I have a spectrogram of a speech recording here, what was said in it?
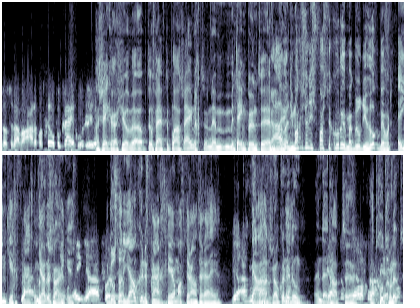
dat ze daar wel aardig wat geld voor krijgen, hoor. Maar zeker als je op de vijfde plaats eindigt. En, meteen punten. En Ja, meteen- maar die Magnussen is vaste coureur. Maar ik bedoel, die Hulkenberg wordt één keer gevraagd. om ja, dat is waar. Ja, Ik bedoel, zouden die jou kunnen vragen, Geer, om achteraan te rijden? Ja, Ja, dat zou kunnen doen. En dat had, eh, had goed gelukt.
